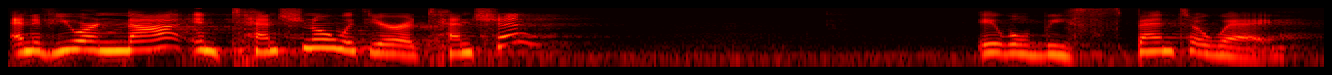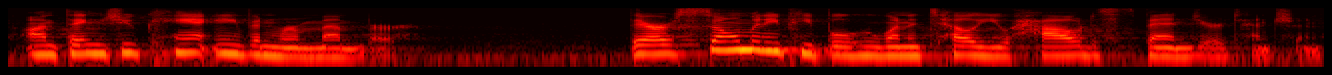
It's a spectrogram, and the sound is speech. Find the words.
And if you are not intentional with your attention, it will be spent away on things you can't even remember. There are so many people who want to tell you how to spend your attention.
